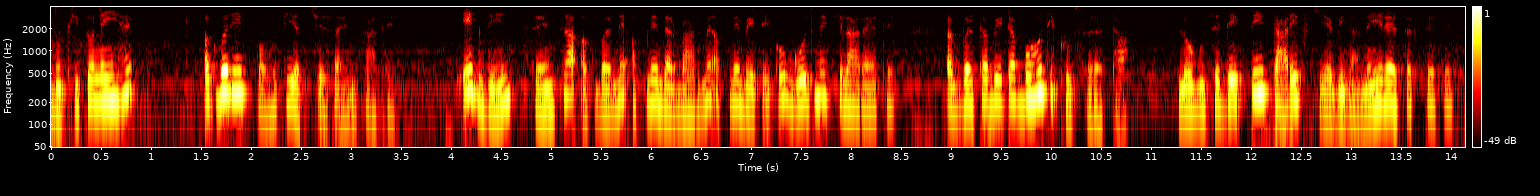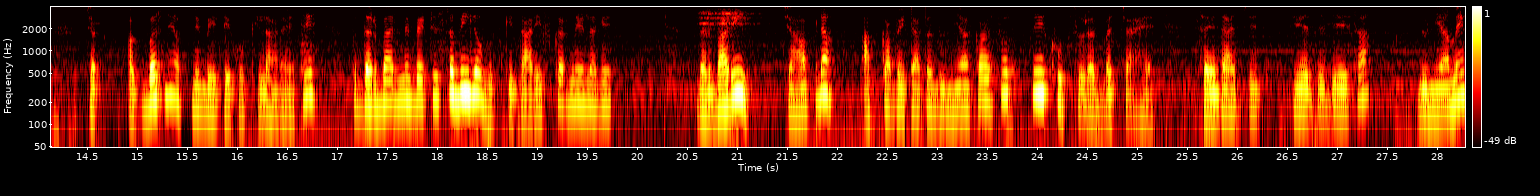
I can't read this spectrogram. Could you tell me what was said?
दुखी तो नहीं है? अकबर एक बहुत ही अच्छे शहनशाह थे। एक दिन शहनशाह अकबर ने अपने दरबार में अपने बेटे को गोद में खिला रहे थे। अकबर का बेटा बहुत ही खूबसूरत था। लोग उसे देखते ही तारीफ़ किए बिना नहीं रह सकते थे। जब अकबर ने अपने बेटे को खिला रहे थे तो दरबार में बैठे सभी लोग उसकी तारीफ़ करने लगे। दरबारी अपना, आपका बेटा तो दुनिया का सबसे खूबसूरत बच्चा है। सैदा जैसा दुनिया में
